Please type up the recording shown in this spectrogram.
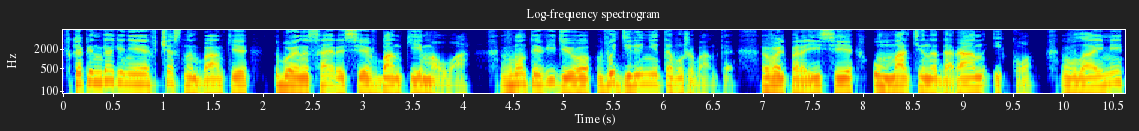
в Копенгагене в частном банке, в Буэнос-Айресе в банке Мауа, в Монтевидео в отделении того же банка, в Альпараисе у Мартина Даран и Ко, в Лайме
